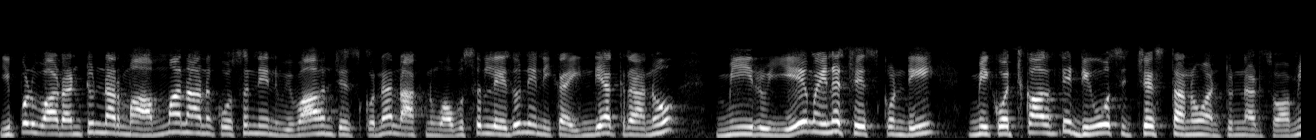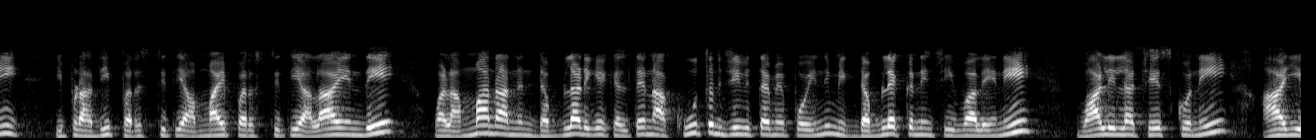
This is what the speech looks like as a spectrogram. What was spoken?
ఇప్పుడు వాడు అంటున్నారు మా అమ్మ నాన్న కోసం నేను వివాహం చేసుకున్నా నాకు నువ్వు అవసరం లేదు నేను ఇక ఇండియాకి రాను. మీరు ఏమైనా చేసుకోండి మీకు వచ్చి కావాలంటే డివోర్స్ ఇచ్చేస్తాను అంటున్నాడు స్వామి. ఇప్పుడు అది పరిస్థితి అమ్మాయి పరిస్థితి అలా అయింది. వాళ్ళ అమ్మ నాన్నని డబ్బులు అడిగేకెళ్తే నా కూతురు జీవితమే పోయింది మీకు డబ్బులు ఎక్కడి నుంచి ఇవ్వాలి అని వాళ్ళు ఇలా చేసుకొని ఆ ఈ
